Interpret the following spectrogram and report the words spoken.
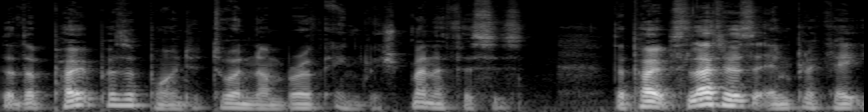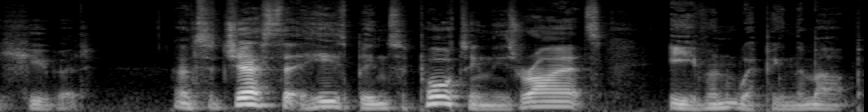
that the Pope has appointed to a number of English benefices. The Pope's letters implicate Hubert and suggest that he's been supporting these riots, even whipping them up.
